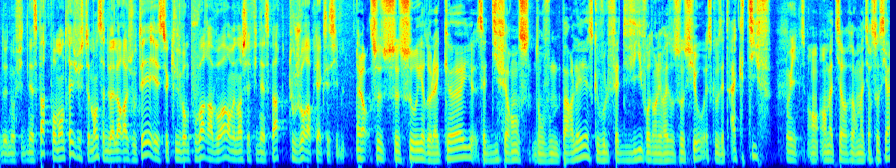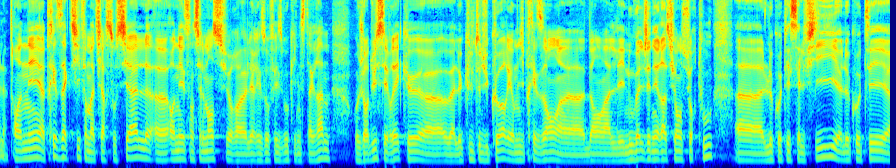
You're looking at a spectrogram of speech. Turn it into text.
de nos fitness parks pour montrer justement cette valeur ajoutée et ce qu'ils vont pouvoir avoir en venant chez Fitness Park, toujours à prix accessible. Alors, ce, ce sourire de l'accueil, cette différence dont vous me parlez, est-ce que vous le faites vivre dans les réseaux sociaux? Est-ce que vous êtes actif oui. En, matière, en matière sociale On est euh, très actif en matière sociale. Euh, on est essentiellement sur euh, les réseaux Facebook et Instagram. Aujourd'hui, c'est vrai que bah, le culte du corps est omniprésent dans les nouvelles générations surtout. le côté selfie, le côté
